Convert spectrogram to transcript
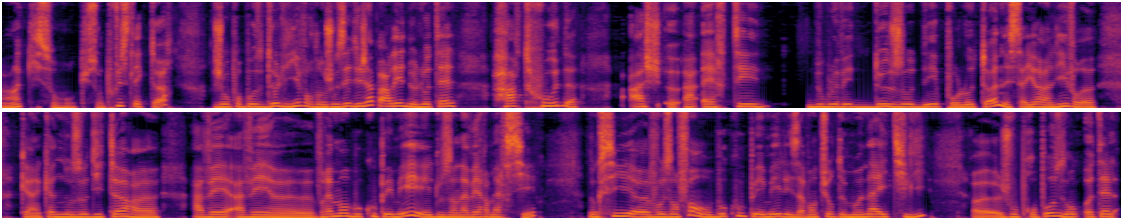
hein, qui sont qui sont plus lecteurs, je vous propose deux livres. Donc je vous ai déjà parlé de l'hôtel Heartwood, H-E-A-R-T W2OD pour l'automne. Et c'est d'ailleurs un livre euh, qu'un de nos auditeurs euh, avait, avait euh, vraiment beaucoup aimé et nous en avait remercié. Donc si vos enfants ont beaucoup aimé les aventures de Mona et Tilly, je vous propose donc Hôtel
